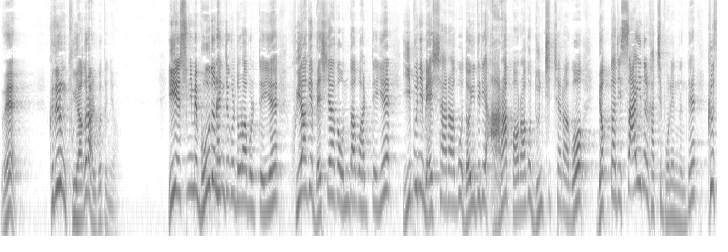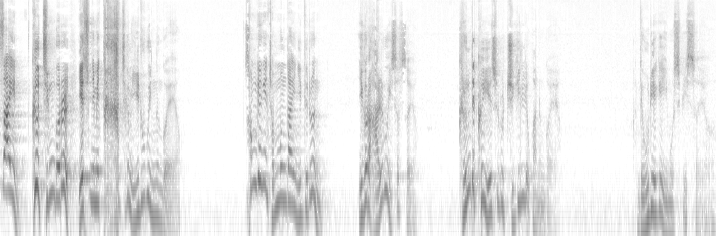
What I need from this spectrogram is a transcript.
왜? 그들은 구약을 알거든요. 이 예수님의 모든 행적을 돌아볼 때에 구약의 메시아가 온다고 할 때에 이분이 메시아라고 너희들이 알아보라고 눈치채라고 몇 가지 사인을 같이 보냈는데 그 사인, 그 증거를 예수님이 다 지금 이루고 있는 거예요. 성경의 전문가인 이들은 이걸 알고 있었어요. 그런데 그 예수를 죽이려고 하는 거예요. 근데 우리에게 이 모습이 있어요.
